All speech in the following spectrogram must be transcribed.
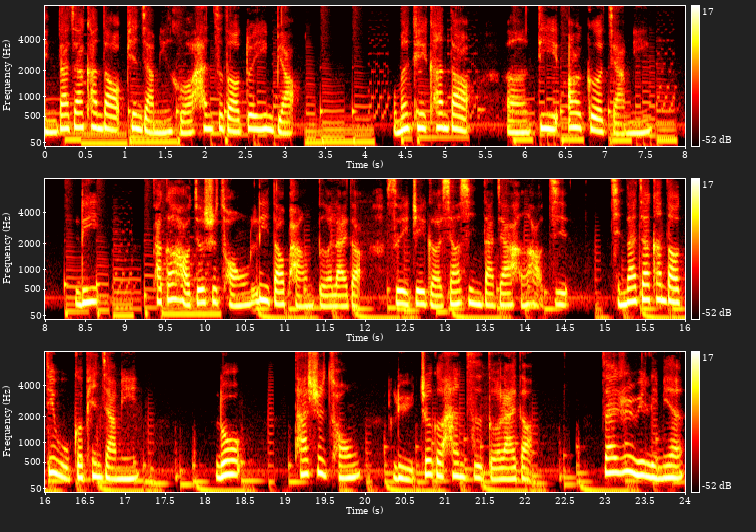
请大家看到片假名和汉字的对应表。我们可以看到，嗯，第二个假名，li。它刚好就是从力刀旁得来的，所以这个相信大家很好记。请大家看到第五个片假名，lo，它是从吕这个汉字得来的。在日语里面，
